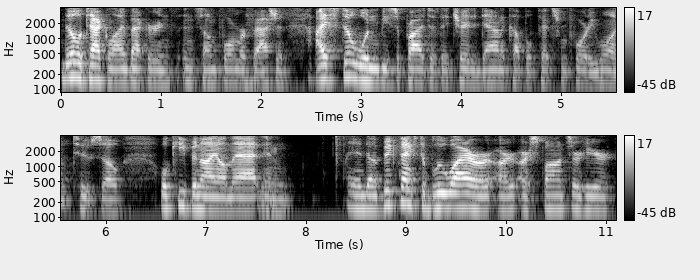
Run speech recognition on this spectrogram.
They'll attack linebacker in, in some form or fashion. I still wouldn't be surprised if they traded down a couple picks from 41 too. So we'll keep an eye on that. And and uh, big thanks to Blue Wire, our, our, our sponsor here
